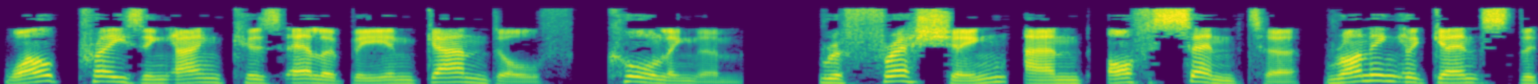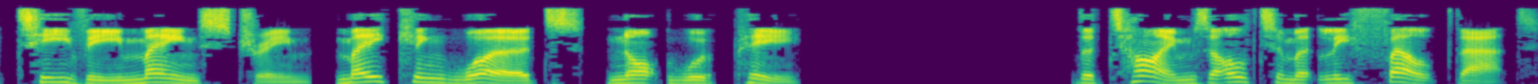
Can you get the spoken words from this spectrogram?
while praising anchors Ellerbee and Gandolf, calling them refreshing and off-center, running against the TV mainstream, making words, not whoopee. The Times ultimately felt that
